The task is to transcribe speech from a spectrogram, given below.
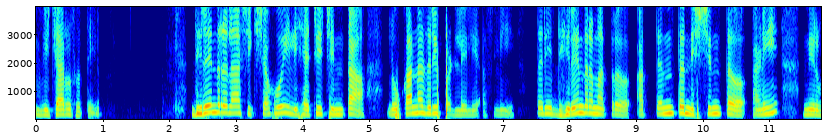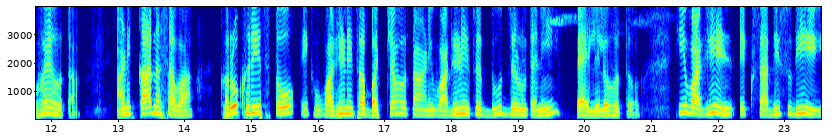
विचारत होते. धीरेंद्रला शिक्षा होईल ह्याची चिंता लोकांना जरी पडलेली असली तरी धीरेंद्र मात्र अत्यंत निश्चिंत आणि निर्भय होता. आणि का नसावा खरोखरीच तो एक वाघिणीचा बच्चा होता आणि वाघिणीचं दूध जणू त्यांनी प्यायलेलं होतं. ही वाघीण एक साधीसुधी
